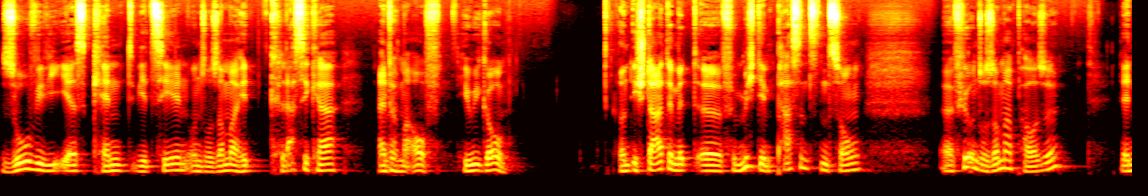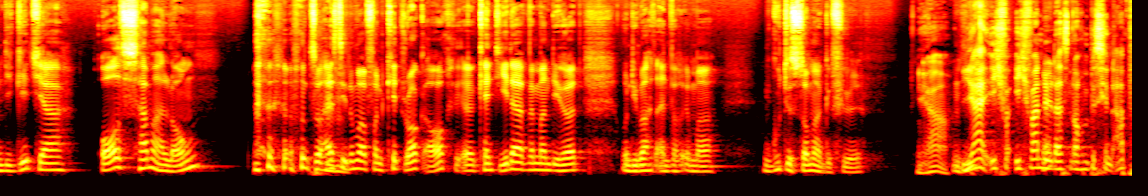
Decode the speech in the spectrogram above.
so wie, wie ihr es kennt, wir zählen unsere Sommerhit-Klassiker einfach mal auf. Here we go. Und ich starte mit äh, für mich dem passendsten Song äh, für unsere Sommerpause, denn die geht ja all summer long. und so heißt mhm. die Nummer von Kid Rock auch. Äh, kennt jeder, wenn man die hört. Und die macht einfach immer ein gutes Sommergefühl. Ja, mhm. ja, ich, ich wandle das noch ein bisschen ab.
